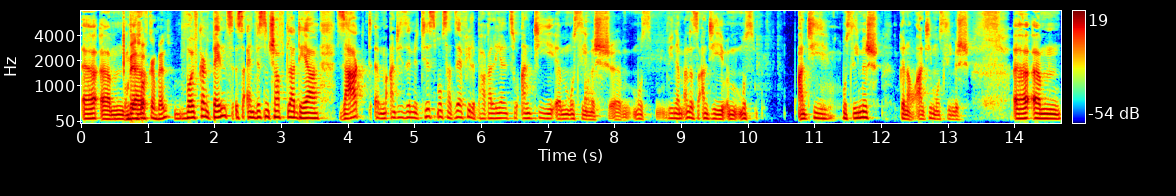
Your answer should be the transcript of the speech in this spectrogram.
Äh, ähm, Und wer ist Wolfgang Benz? Wolfgang Benz ist ein Wissenschaftler, der sagt, ähm, Antisemitismus hat sehr viele Parallelen zu anti-muslimisch, ähm, mus, wie nennt man das? Anti, ähm, mus, anti-muslimisch? Genau, anti-muslimisch. Äh, ähm,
